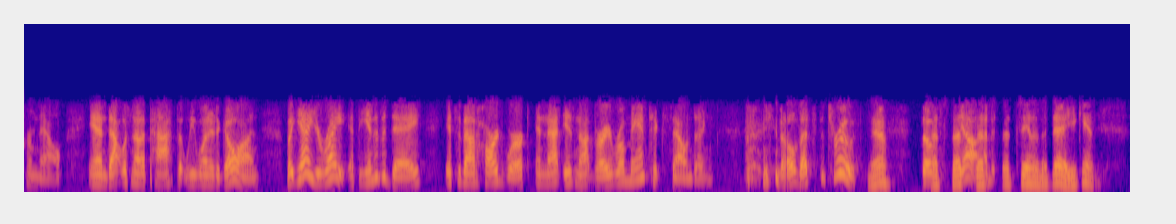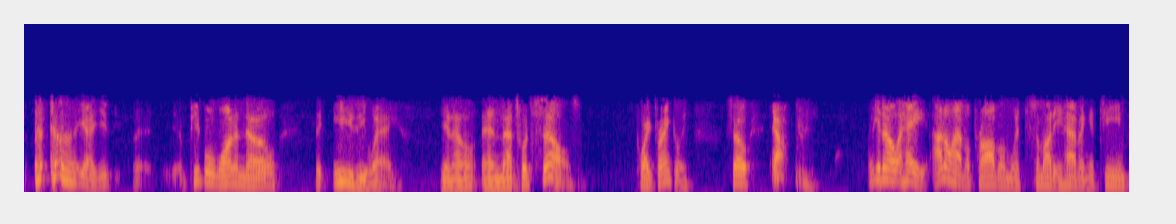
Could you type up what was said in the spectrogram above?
from now, and that was not a path that we wanted to go on. But yeah, you're right. At the end of the day, it's about hard work, and that is not very romantic sounding. you know, that's the truth. Yeah. So that's that's yeah, that's that's the end of the day. You can't. yeah, you. People want to know the easy way, you know, and that's what sells. Quite frankly, so yeah. you know, hey, I don't have a problem with somebody having a team.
